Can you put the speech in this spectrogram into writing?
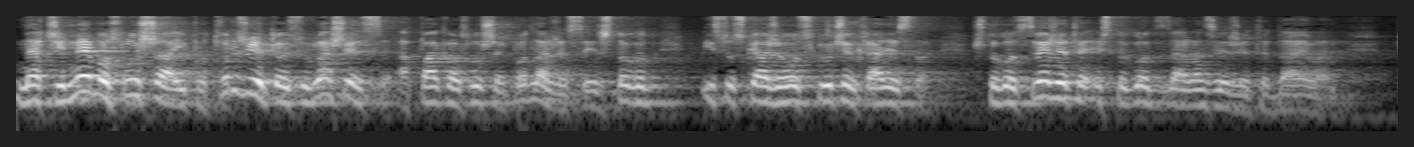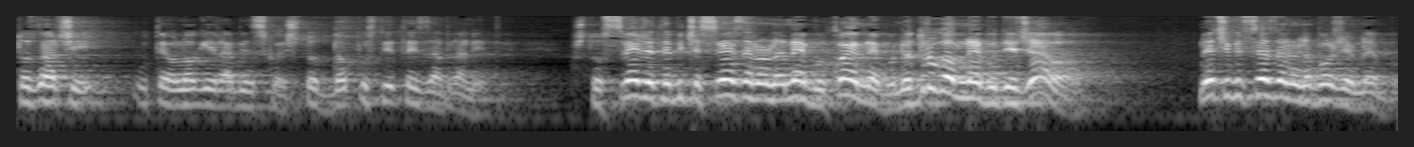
Znači, nebo sluša i potvrđuje to i suglašuje se, a pakao sluša i podlaže se. Jer što god, Isus kaže, su ključev kraljevstva. Što god svežete i što god razvežete, daje vam. To znači u teologiji rabinskoj, što dopustite i zabranite. Što svežete, bit će svezano na nebu. Kojem nebu? Na drugom nebu, gdje je Neće biti svezano na Božjem nebu.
